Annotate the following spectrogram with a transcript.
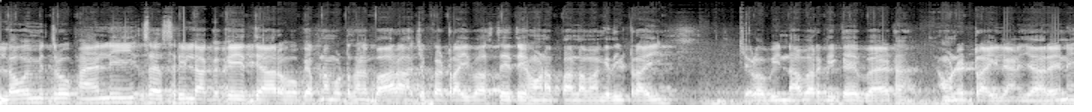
ਲਓ ਵੀ ਮਿੱਤਰੋ ਫਾਈਨਲੀ ਅਸੈਸਰੀ ਲੱਗ ਕੇ ਤਿਆਰ ਹੋ ਕੇ ਆਪਣਾ ਮੋਟਰਸਾਈਕਲ ਬਾਹਰ ਆ ਚੁੱਕਾ ਟਰਾਈ ਵਾਸਤੇ, ਤੇ ਹੁਣ ਆਪਾਂ ਲਵਾਂਗੇ ਇਹਦੀ ਟਰਾਈ ਚਲੋ ਵੀ ਨਾ ਵਰਗੇ ਗਏ ਬੈਠ, ਹੁਣ ਇਹ ਟਰਾਈ ਲੈਣ ਜਾ ਰਹੇ ਨੇ।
